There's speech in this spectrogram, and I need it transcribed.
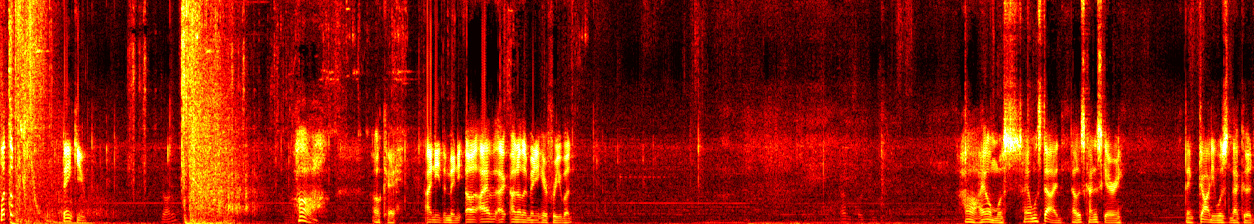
What the? Thank you. Got him? Huh. okay. I need the mini. Uh, I have uh, another mini here for you, bud. I have a short fuse. Oh, I almost, I almost died. That was kind of scary. Thank God he wasn't that good.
